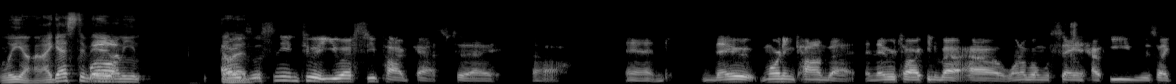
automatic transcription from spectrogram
Leon. I guess to be, Well, I mean, I was ahead. listening to a UFC podcast today, uh, and they Morning Kombat, and they were talking about how one of them was saying how he was like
